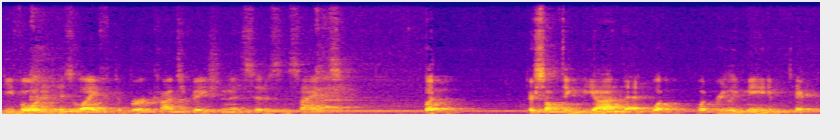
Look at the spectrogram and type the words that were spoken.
devoted his life to bird conservation and citizen science. But there's something beyond that. What, what really made him tick?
